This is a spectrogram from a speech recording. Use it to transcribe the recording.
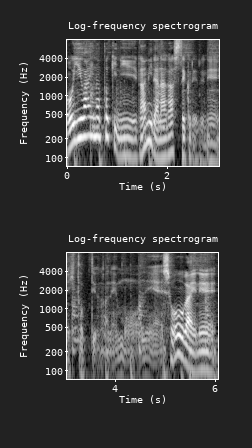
お祝いの時に涙流してくれるね人っていうのはねもうね生涯ね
